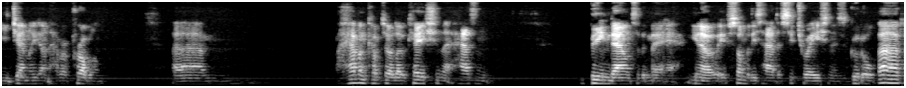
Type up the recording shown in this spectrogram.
you generally don't have a problem. Um, I haven't come to a location that hasn't been down to the mayor. You know, if somebody's had a situation that's good or bad,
